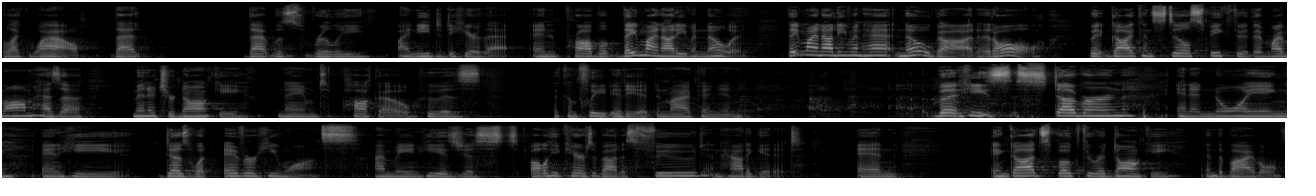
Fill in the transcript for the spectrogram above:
were like, wow, that, that was really I needed to hear that. And probably they might not even know it. They might not even ha- know God at all, but God can still speak through them. My mom has a miniature donkey named Paco, who is a complete idiot, in my opinion. but he's stubborn and annoying, and he does whatever he wants. I mean, he is just all he cares about is food and how to get it. And and God spoke through a donkey in the Bible.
